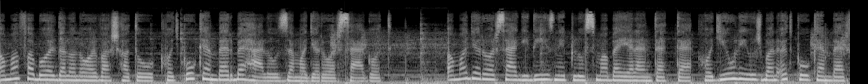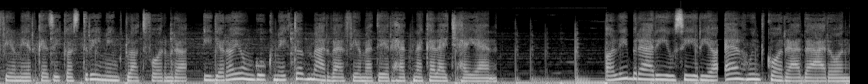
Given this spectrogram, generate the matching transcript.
A MAFA oldalon olvasható, hogy Pókember behálózza Magyarországot. A magyarországi Disney Plus ma bejelentette, hogy júliusban 5 Pókember film érkezik a streaming platformra, így a rajongók még több Marvel filmet érhetnek el egy helyen. A Librarius írja, elhunyt Konrád Áron.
